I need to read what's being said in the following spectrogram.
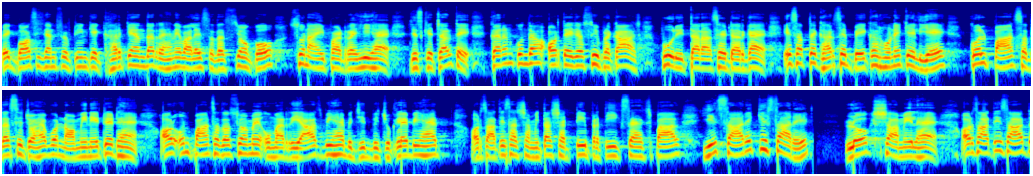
बिग बॉस सीज़न 15 के घर के अंदर रहने वाले सदस्यों को सुनाई पड़ रही है, जिसके चलते करण कुंद्रा और तेजस्वी प्रकाश पूरी तरह से डर गए। इस हफ़्ते घर से बेघर होने के लिए कुल पाँच सदस्य जो है वो नॉमिनेटेड हैं, और उन पाँच सदस्यों में उमर रियाज भी हैं, विजित भी चुकले भी हैं, और साथ ही साथ शमिता शेट्टी, प्रतीक सहजपाल, ये सारे के सारे लोग शामिल हैं। और साथ ही साथ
